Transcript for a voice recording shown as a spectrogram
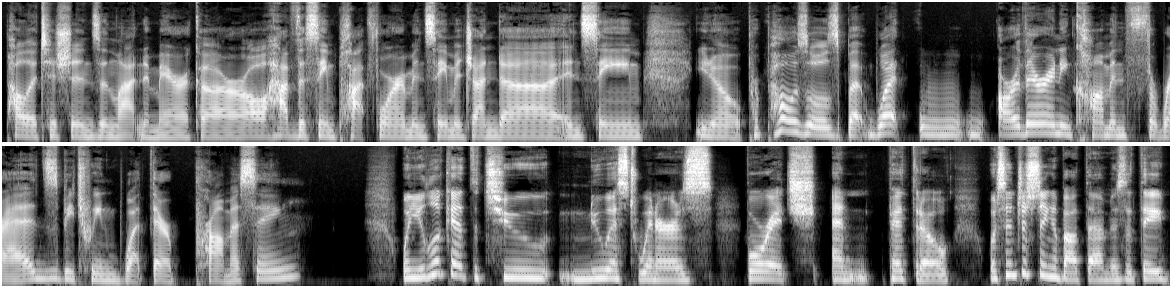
politicians in Latin America are all have the same platform and same agenda and same, you know, proposals. But what are there any common threads between what they're promising? When you look at the two newest winners, Boric and Petro, what's interesting about them is that they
